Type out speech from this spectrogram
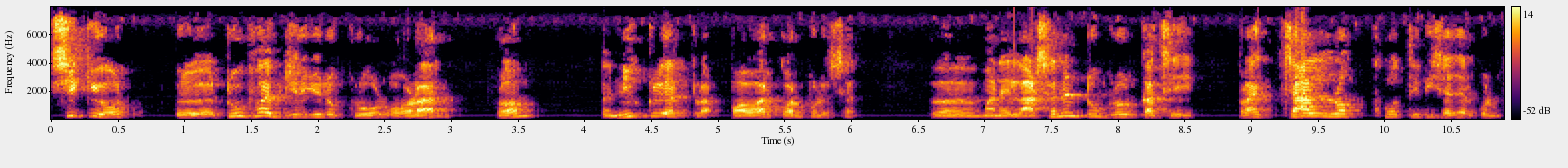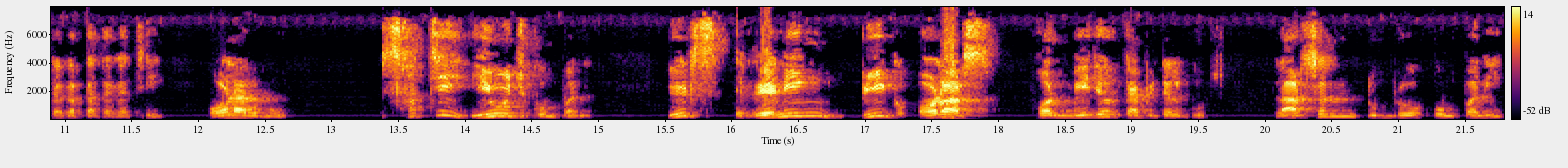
secure two five zero zero crore order from nuclear power corporation মানে লার্সেন এন্ড টুব্রোর কাছে প্রায় চার লক্ষ তিরিশ হাজার কোটি টাকার কাছাকাছি order book such a huge company. It's raining big orders for major capital goods. Larsen Tubro Company,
